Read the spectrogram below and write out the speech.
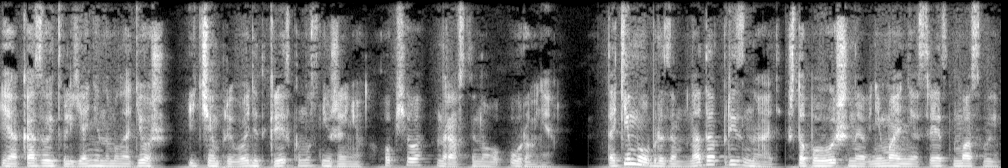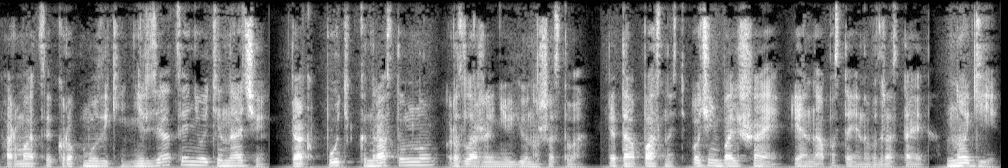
и оказывает влияние на молодежь, и чем приводит к резкому снижению общего нравственного уровня. Таким образом, надо признать, что повышенное внимание средств массовой информации к рок-музыке нельзя оценивать иначе, как путь к нравственному разложению юношества. Эта опасность очень большая, и она постоянно возрастает. Многие,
